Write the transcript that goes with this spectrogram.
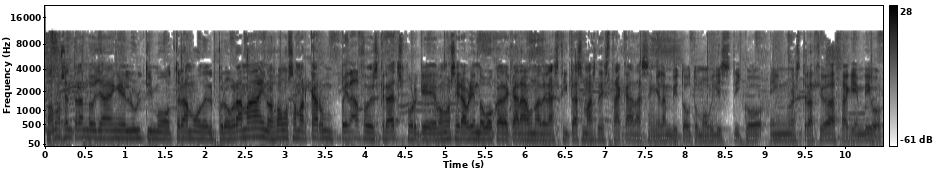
Vamos entrando ya en el último tramo del programa y nos vamos a marcar un pedazo de scratch porque vamos a ir abriendo boca de cara a una de las citas más destacadas en el ámbito automovilístico en nuestra ciudad, aquí en Vigo.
